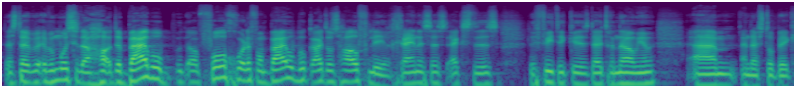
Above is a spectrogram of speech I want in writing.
dus we moesten de, de Bijbel, de volgorde van Bijbelboek uit ons hoofd leren. Genesis, Exodus, Leviticus, Deuteronomium. Um, en daar stop ik.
